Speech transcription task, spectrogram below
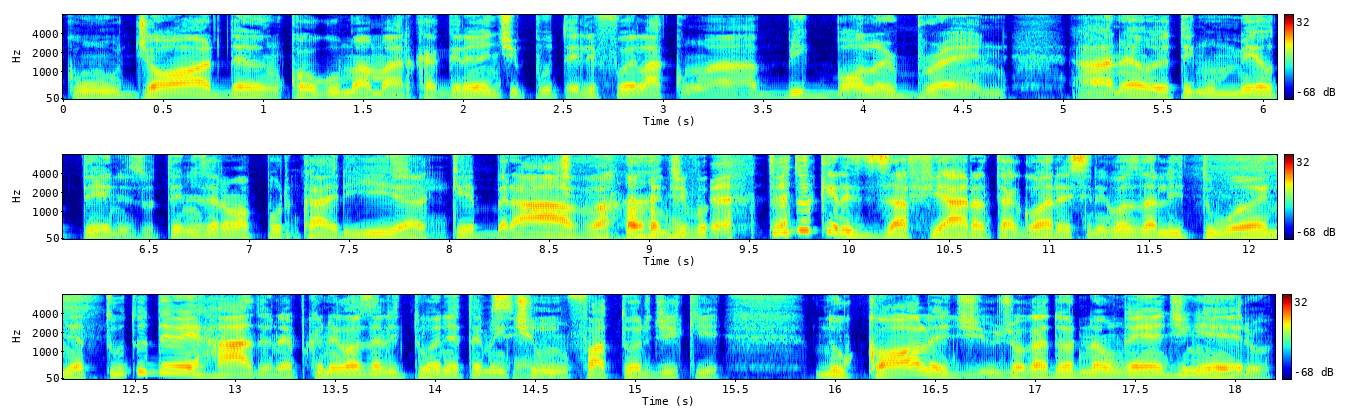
com o Jordan, com alguma marca grande, puta, ele foi lá com a Big Baller Brand. Ah, não, eu tenho o meu tênis. O tênis era uma porcaria, Sim. quebrava. tipo, tudo que eles desafiaram até agora, esse negócio da Lituânia, tudo deu errado, né? Porque o negócio da Lituânia também Sim. tinha um fator de que no college o jogador não ganha dinheiro.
